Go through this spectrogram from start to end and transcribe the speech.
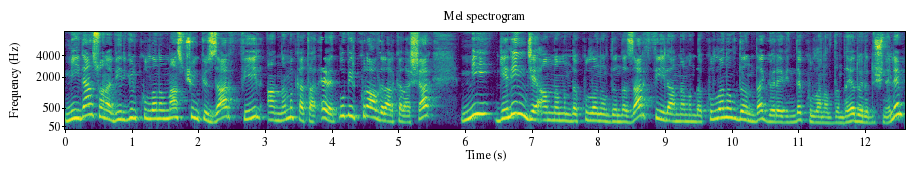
Mi'den sonra virgül kullanılmaz çünkü zarf fiil anlamı katar. Evet bu bir kuraldır arkadaşlar. Mi gelince anlamında kullanıldığında, zarf fiil anlamında kullanıldığında, görevinde kullanıldığında ya da öyle düşünelim.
